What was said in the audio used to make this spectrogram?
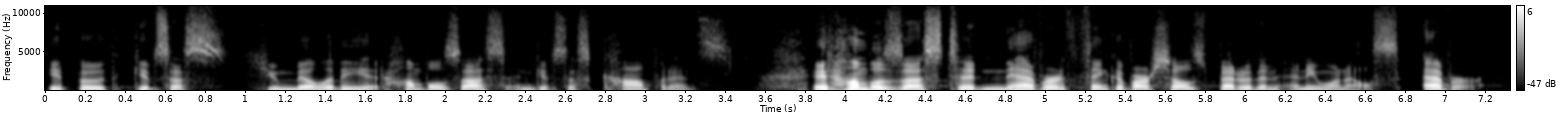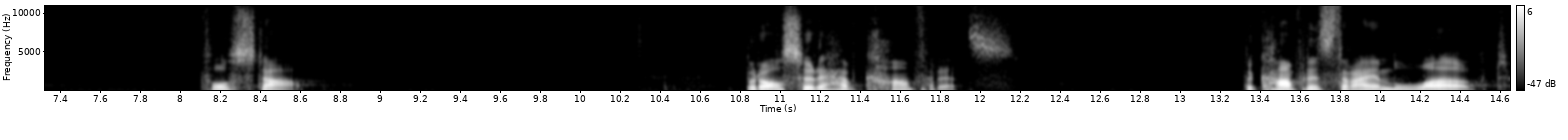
it both gives us humility, it humbles us, and gives us confidence. It humbles us to never think of ourselves better than anyone else, ever. Full stop. But also to have confidence the confidence that I am loved,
